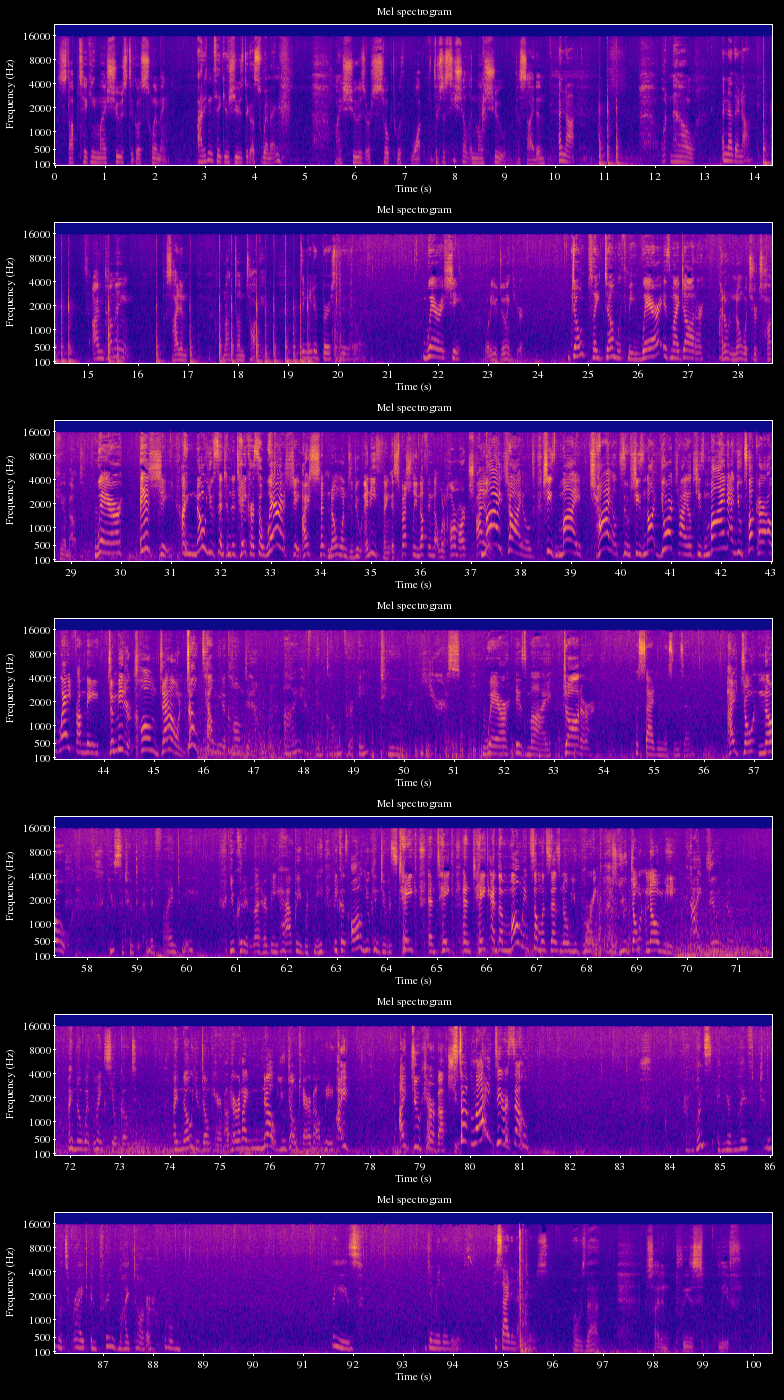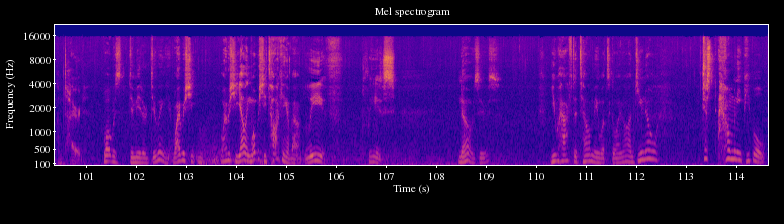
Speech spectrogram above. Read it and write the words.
stop taking my shoes to go swimming. I didn't take your shoes to go swimming. My shoes are soaked with water. There's a seashell in my shoe, Poseidon. A knock. What now? Another knock. I'm coming! Poseidon, we're not done talking. Demeter bursts through the door. Where is she? What are you doing here? Don't play dumb with me. Where is my daughter? I don't know what you're talking about. Where is she? I know you sent him to take her, so where is she? I sent no one to do anything, especially nothing that would harm our child. My child! She's my child, Zeus. She's not your child. She's mine, and you took her away from me. Demeter, calm down! Don't tell me to calm down. I have been calm for 18 years. Where is my daughter? Poseidon listens in. I don't know! You sent him to come and find me. You couldn't let her be happy with me because all you can do is take and take and take, and the moment someone says no, you break them. You don't know me! I do know. I know what lengths you'll go to. I know you don't care about her, and I know you don't care about me. I. I do care about you! Stop lying to yourself! For once in your life, do what's right and bring my daughter home. Please. Demeter leaves. Poseidon enters. What was that? Poseidon, please leave. I'm tired. What was Demeter doing here? Why was she why was she yelling? What was she talking about? Leave. Please. No, Zeus. You have to tell me what's going on. Do you know just how many people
